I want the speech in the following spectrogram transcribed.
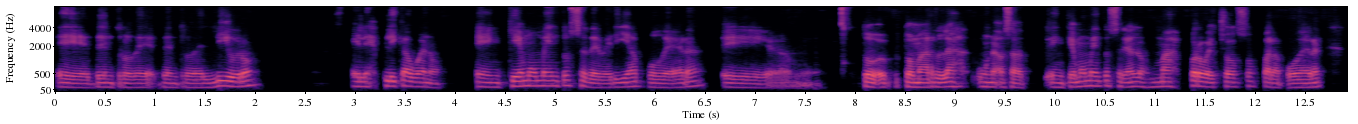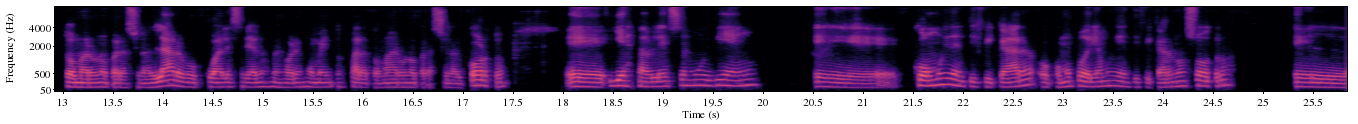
eh, dentro, de, dentro del libro, él explica, bueno, en qué momento se debería poder eh, tomar las, una, o sea, en qué momento serían los más provechosos para poder tomar una operacional largo, cuáles serían los mejores momentos para tomar una operacional corto. Eh, y establece muy bien eh, cómo identificar o cómo podríamos identificar nosotros el,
